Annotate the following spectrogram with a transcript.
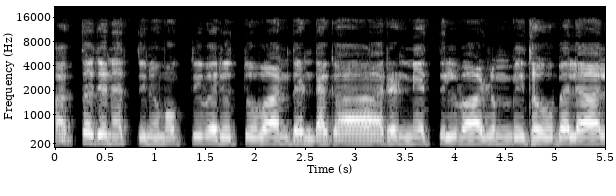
ഭക്തജനത്തിനു മുക്തി വരുത്തുവാൻ ദണ്ഡകാരണ്യത്തിൽ വാഴും വിധോബലാൽ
